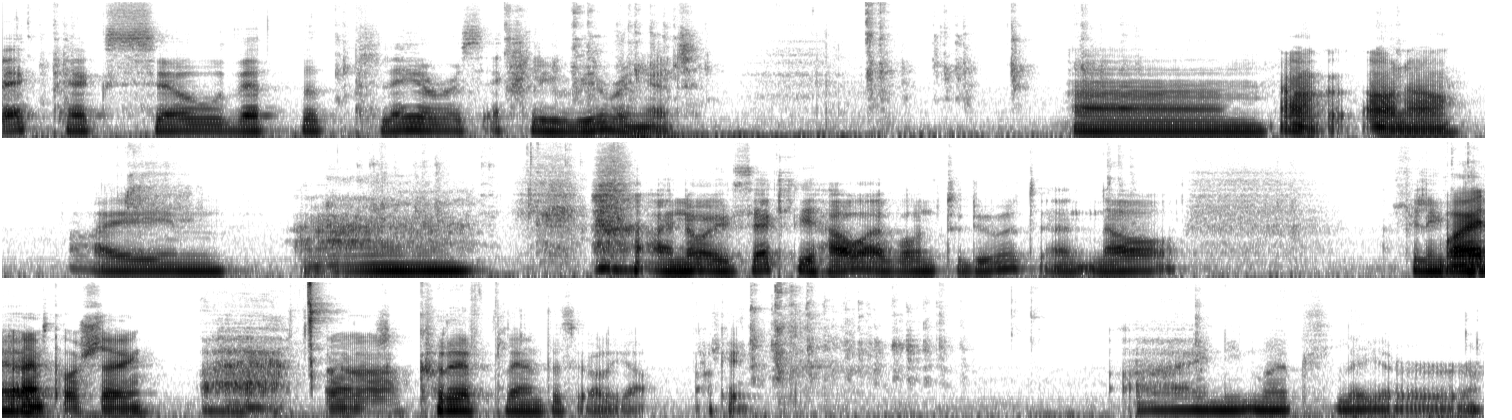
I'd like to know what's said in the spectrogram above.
backpack so that the player is actually wearing it. Um, oh, oh no I'm uh, I know exactly how I want to do it, and now I'm feeling wait bad. I'm pushing Ah, uh, could have planned this earlier. Okay. I need my player.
